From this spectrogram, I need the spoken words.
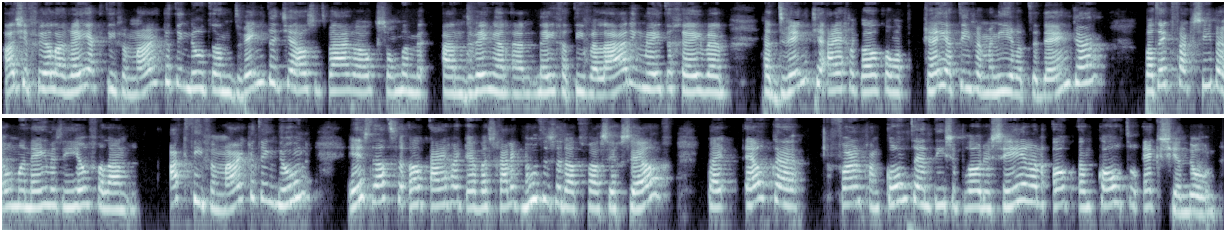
als je veel aan reactieve marketing doet, dan dwingt het je als het ware ook zonder aan dwingen een negatieve lading mee te geven. Het dwingt je eigenlijk ook om op creatieve manieren te denken. Wat ik vaak zie bij ondernemers die heel veel aan actieve marketing doen, is dat ze ook eigenlijk, en waarschijnlijk moeten ze dat van zichzelf, bij elke vorm van content die ze produceren ook een call to action doen.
